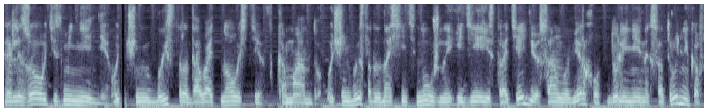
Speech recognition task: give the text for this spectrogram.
реализовывать изменения, очень быстро давать новости в команду, очень быстро доносить нужные идеи и стратегию самого верху до линейных сотрудников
